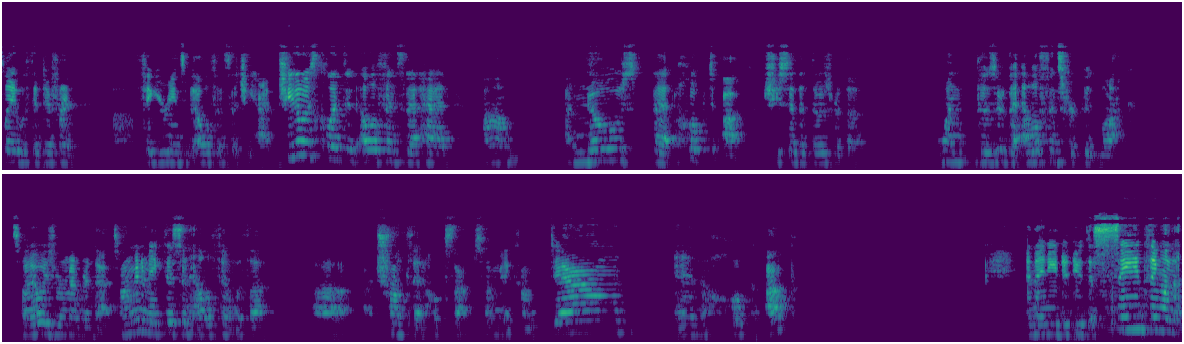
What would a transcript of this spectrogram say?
play with the different uh, figurines of elephants that she had. She always collected elephants that had um, a nose that hooked up. She said that those were the one; those are the elephants for good luck. So I always remembered that. So I'm going to make this an elephant with a, a, a trunk that hooks up. So I'm going to come down and hook up. And I need to do the same thing on the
